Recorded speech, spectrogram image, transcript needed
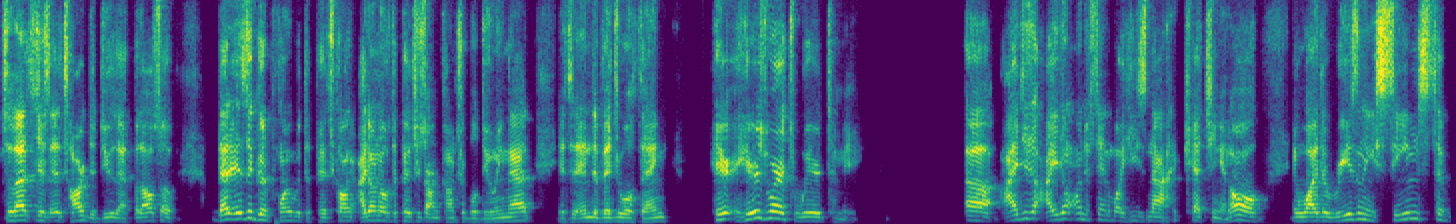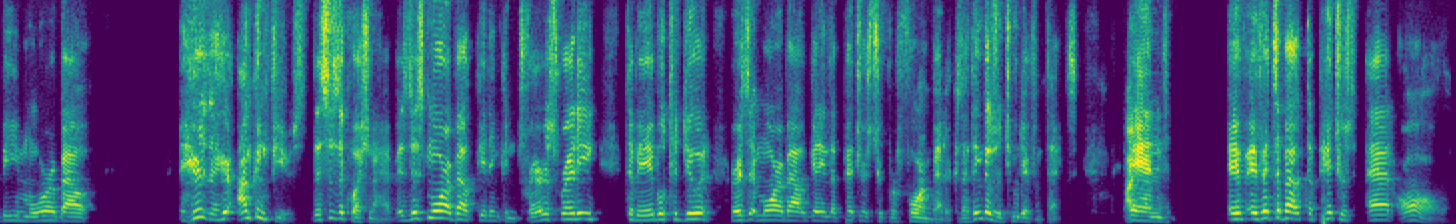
so that's just it's hard to do that. But also, that is a good point with the pitch calling. I don't know if the pitchers aren't comfortable doing that. It's an individual thing. Here, here's where it's weird to me uh, I just I don't understand why he's not catching at all, and why the reasoning seems to be more about. Here's the here I'm confused. This is the question I have: Is this more about getting Contreras ready to be able to do it, or is it more about getting the pitchers to perform better? Because I think those are two different things. And if if it's about the pitchers at all,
